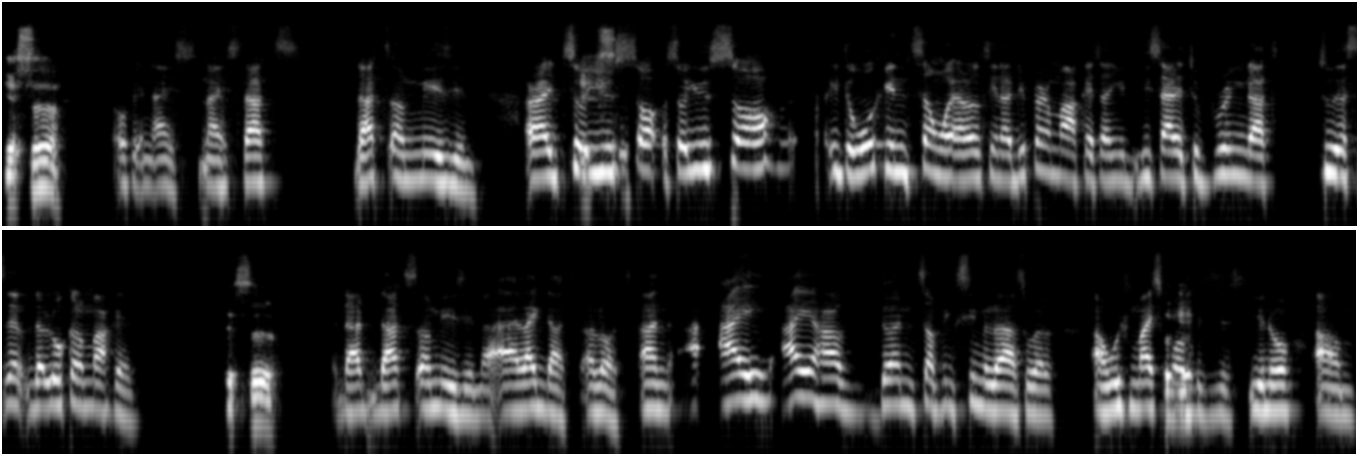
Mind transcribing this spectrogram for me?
Yes, sir. Okay, nice, nice. That's that's amazing. All right. So you Yes. saw so you saw it working somewhere else in a different market and you decided to bring that to the, the local market. Yes, sir. That that's amazing. I, I like that a lot. And I I have done something similar as well uh, with my small Okay. business, you know. Um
